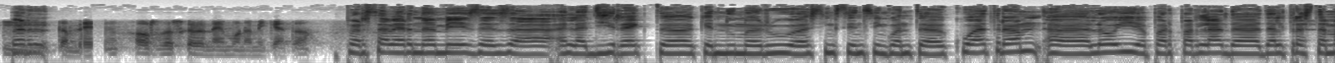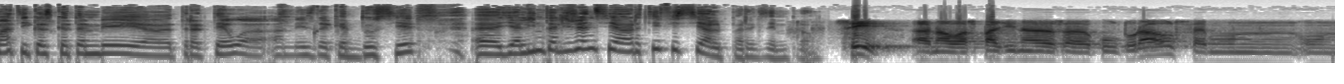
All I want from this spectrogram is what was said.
i per, també els desgranem una miqueta. Per saber-ne més és a, a la directa, aquest número 554. Uh, Eloi, per parlar d'altres temàtiques que també uh, tracteu a, a més d'aquest dossier, uh, hi ha l'intel·ligència artificial, per exemple. Sí, en les pàgines uh, culturals fem un, un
